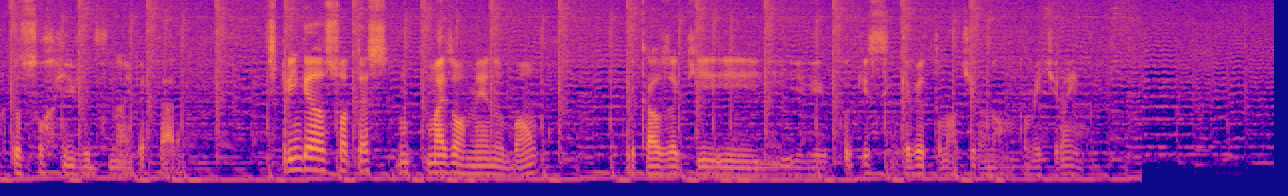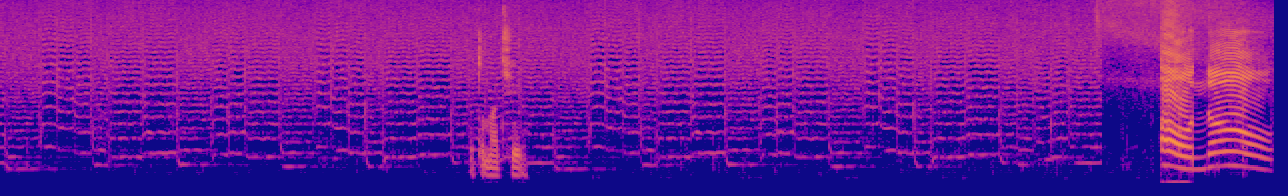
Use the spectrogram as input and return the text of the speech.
Porque eu sou horrível de sniper, cara. Spring eu sou até mais ou menos bom. Por causa que... Porque sim, quer ver eu tomar tiro? Não, não tomei tiro ainda. Vou tomar tiro. Oh, não!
